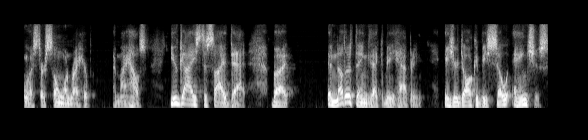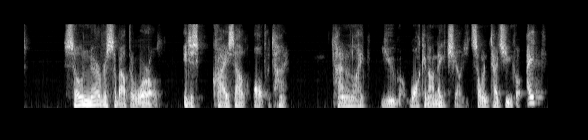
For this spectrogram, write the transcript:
unless there's someone right here at my house. You guys decide that. But another thing that can be happening is your dog could be so anxious, so nervous about the world, it just cries out all the time. Kind of like you walking on eggshells. Someone touches you, you go, Ike,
